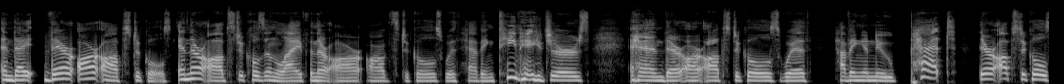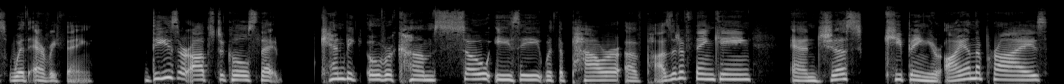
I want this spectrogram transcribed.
and that there are obstacles and there are obstacles in life and there are obstacles with having teenagers and there are obstacles with having a new pet. There are obstacles with everything these are obstacles that can be overcome so easy with the power of positive thinking and just keeping your eye on the prize.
